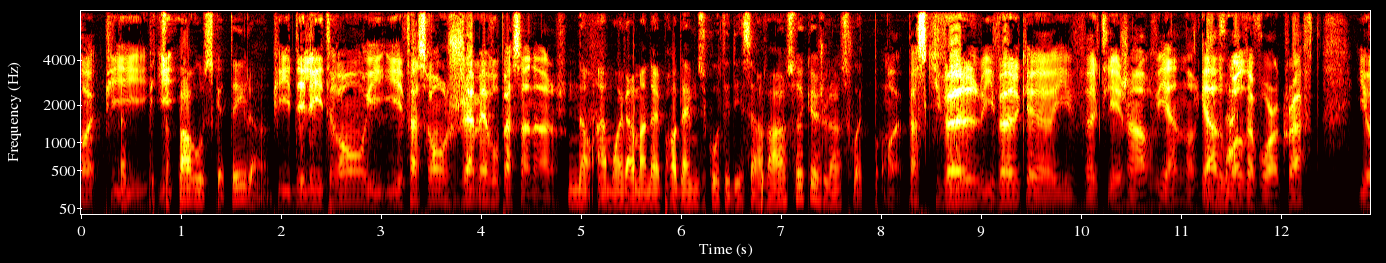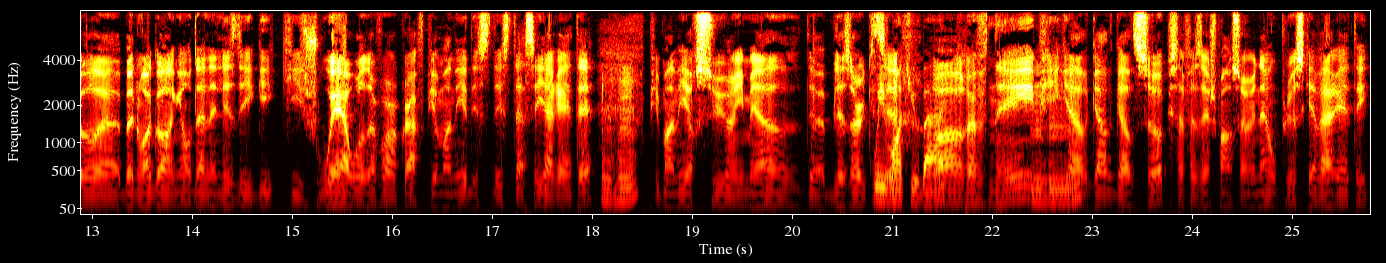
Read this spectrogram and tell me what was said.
Ouais, Puis, tu ils, repars où ce que t'es, là. puis ils déliteront, ils, ils effaceront jamais vos personnages. Non, à moins vraiment d'un problème du côté des serveurs, ça que je leur souhaite pas. Ouais, parce qu'ils veulent, ils veulent que, ils veulent que les gens en reviennent. Regarde Exact. World of Warcraft. Il y a euh, Benoît Gagnon de l'analyse des geeks qui jouait à World of Warcraft, puis à un moment donné, il a décidé c'était assez, il arrêtait. Mhm. Puis à un moment donné, il a reçu un email de Blizzard qui We disait want you back. Ah, revenez, puis Mhm. garde, garde, garde ça. Puis ça faisait, je pense, un an ou plus qu'il avait arrêté.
